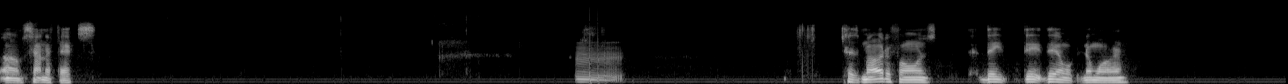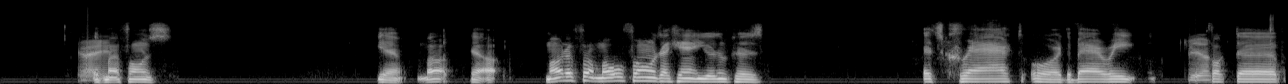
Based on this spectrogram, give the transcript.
um, sound effects. Hmm. Cause my other phones, they they, they don't work no more. Like Right. my phones. Yeah, my yeah, uh, my other phone, my old phones, I can't use them because it's cracked or the battery yeah. fucked up.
